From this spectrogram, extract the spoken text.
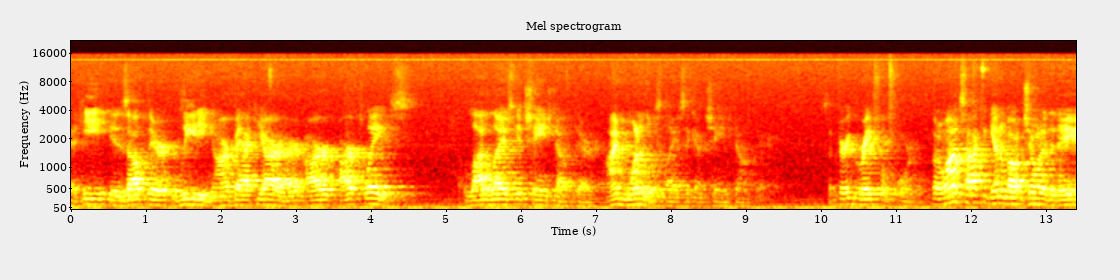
that he is out there leading our backyard, our, our, our place. A lot of lives get changed out there. I'm one of those lives that got changed out there. So I'm very grateful for him. But I want to talk again about Jonah today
